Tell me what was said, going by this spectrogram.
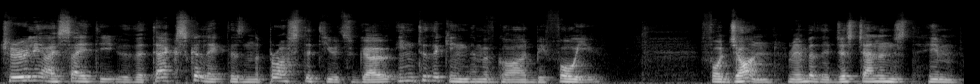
Truly I say to you, the tax collectors and the prostitutes go into the kingdom of God before you. For John, remember they just challenged him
